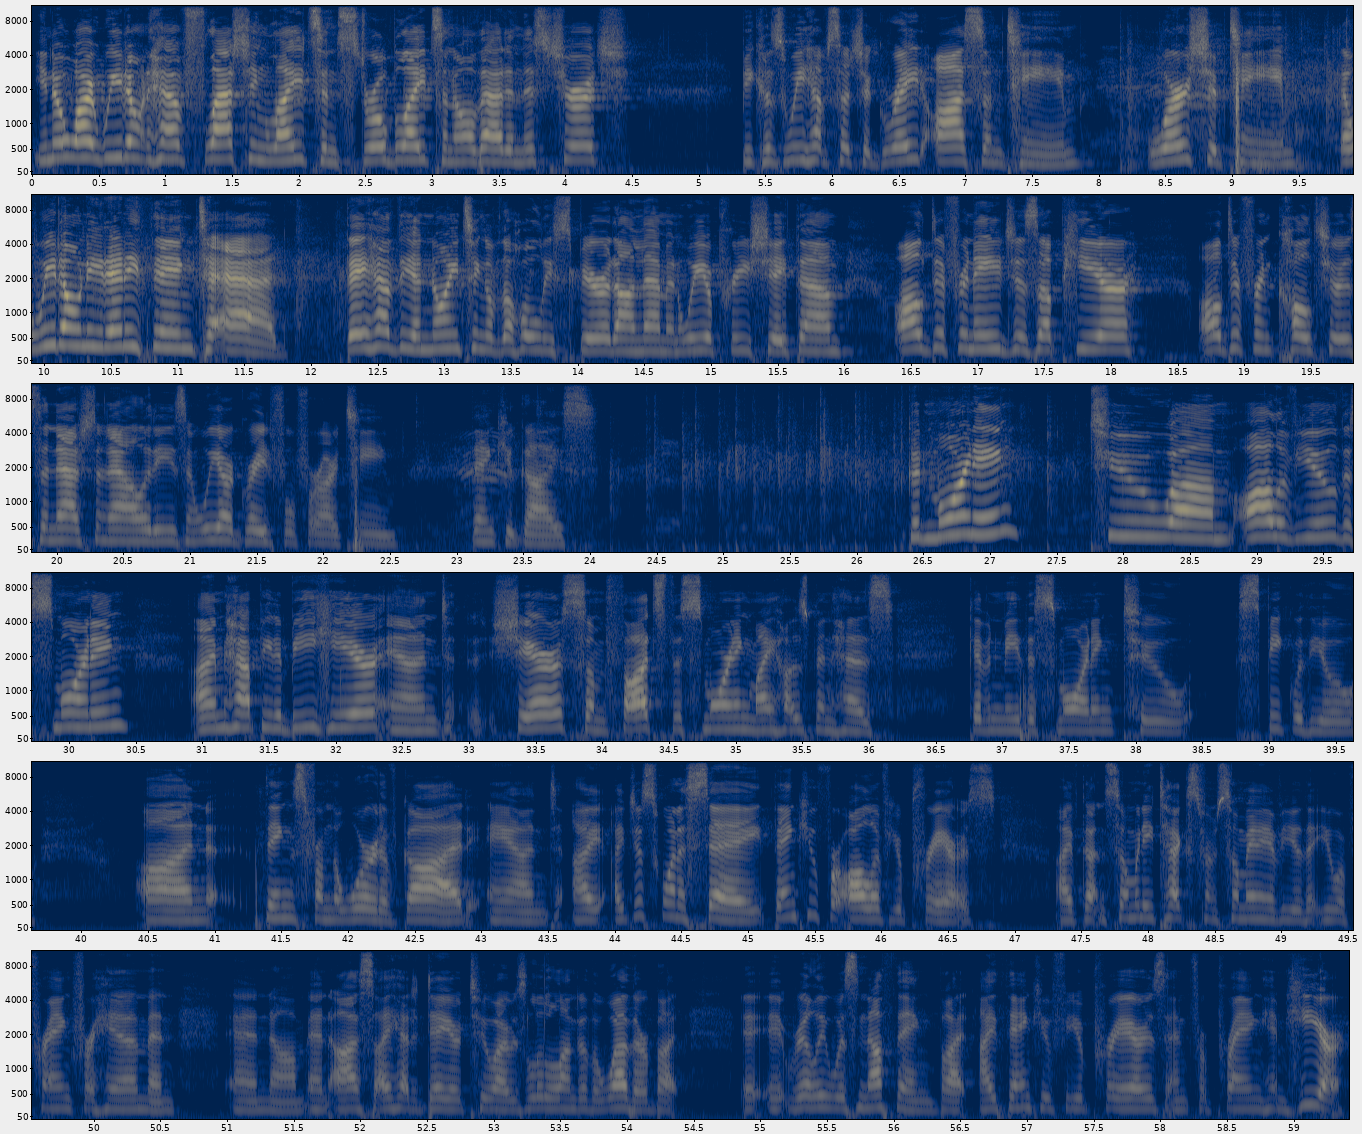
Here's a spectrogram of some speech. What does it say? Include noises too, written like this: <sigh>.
You know why we don't have flashing lights and strobe lights and all that in this church? Because we have such a great, awesome team, worship team, that we don't need anything to add. They have the anointing of the Holy Spirit on them, and we appreciate them. All different ages up here, all different cultures and nationalities, and we are grateful for our team. Thank you, guys. Good morning to um, all of you this morning. I'm happy to be here and share some thoughts this morning. My husband has given me this morning to speak with you on things from the Word of God. And I, I just want to say thank you for all of your prayers. I've gotten so many texts from so many of you that you were praying for him and, and, um, and us. I had a day or two, I was a little under the weather, but it, it really was nothing, but I thank you for your prayers and for praying him here.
